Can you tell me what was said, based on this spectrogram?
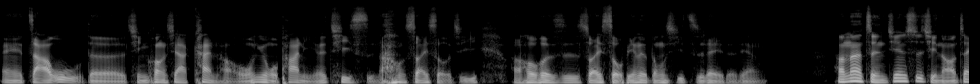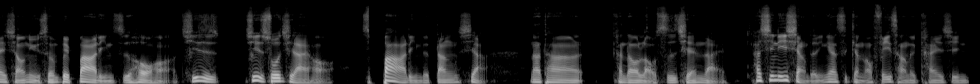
诶杂物的情况下看哈，我因为我怕你会气死，然后摔手机，然后或者是摔手边的东西之类的这样。好，那整件事情呢，在小女生被霸凌之后哈，其实其实说起来哈，是霸凌的当下，那她看到老师前来，她心里想的应该是感到非常的开心，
